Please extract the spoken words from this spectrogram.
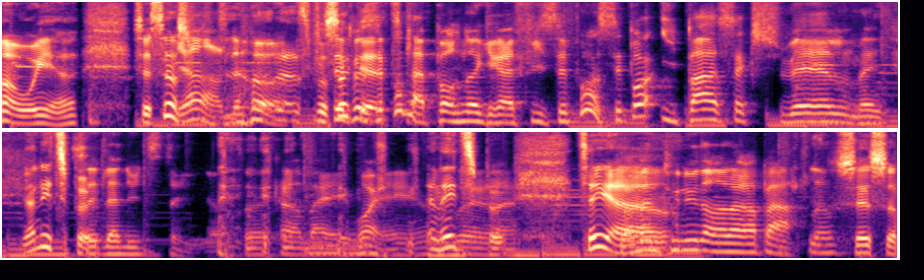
Ah oui, hein? C'est ça. Il y en a. C'est pour ça C'est pas, que. c'est pas de la pornographie, c'est pas, c'est pas hyper sexuel, mais Il y en a un petit peu. c'est de la nudité. Quand même, ouais. Il y en a un petit peu. Ouais. Tu sais, Ils euh, tout nu dans leur appart, là. c'est ça.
